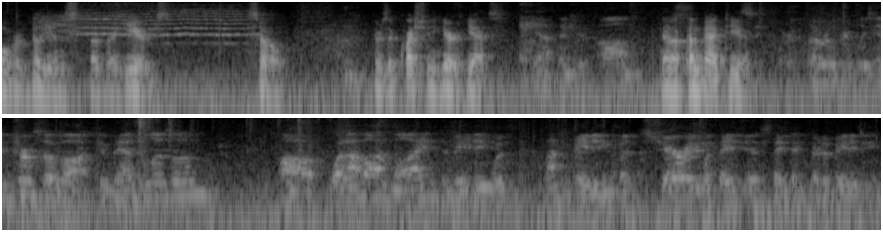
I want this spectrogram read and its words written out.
over billions of years. So, there's a question here, yes. Yeah, thank you. Um, Then I'll come back to you. uh, real briefly, in terms of, uh, evangelism, uh, when I'm online debating with, not debating, but sharing with atheists, they think they're debating me.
